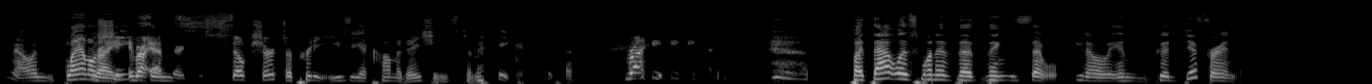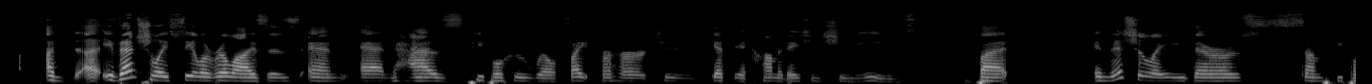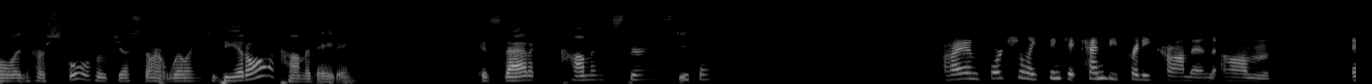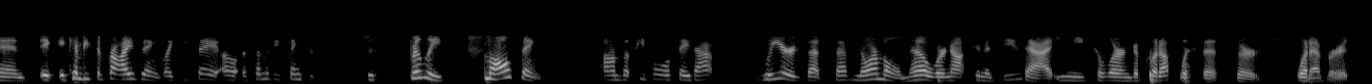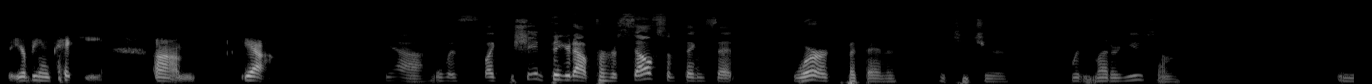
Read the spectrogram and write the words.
you know, and flannel Right, sheets right, and silk shirts are pretty easy accommodations to make. Right. But that was one of the things that, you know, in Good Different, uh, uh, eventually Selah realizes and and has people who will fight for her to get the accommodations she needs. But initially, there's some people in her school who just aren't willing to be at all accommodating. Is that a common experience, do you think? I unfortunately think it can be pretty common. Um, and it, it can be surprising, like you say, oh, some of these things, it's just really small things. Um, but people will say that's weird, that's abnormal. No, we're not going to do that. You need to learn to put up with this or whatever. It's, you're being picky. Um, yeah. Yeah, it was like she had figured out for herself some things that worked, but then her teacher wouldn't let her use them.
